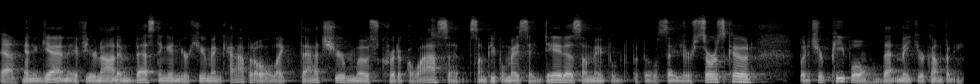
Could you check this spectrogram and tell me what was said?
Yeah. And again, if you're not investing in your human capital, like that's your most critical asset. Some people may say data, some people will say your source code, but it's your people that make your company.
